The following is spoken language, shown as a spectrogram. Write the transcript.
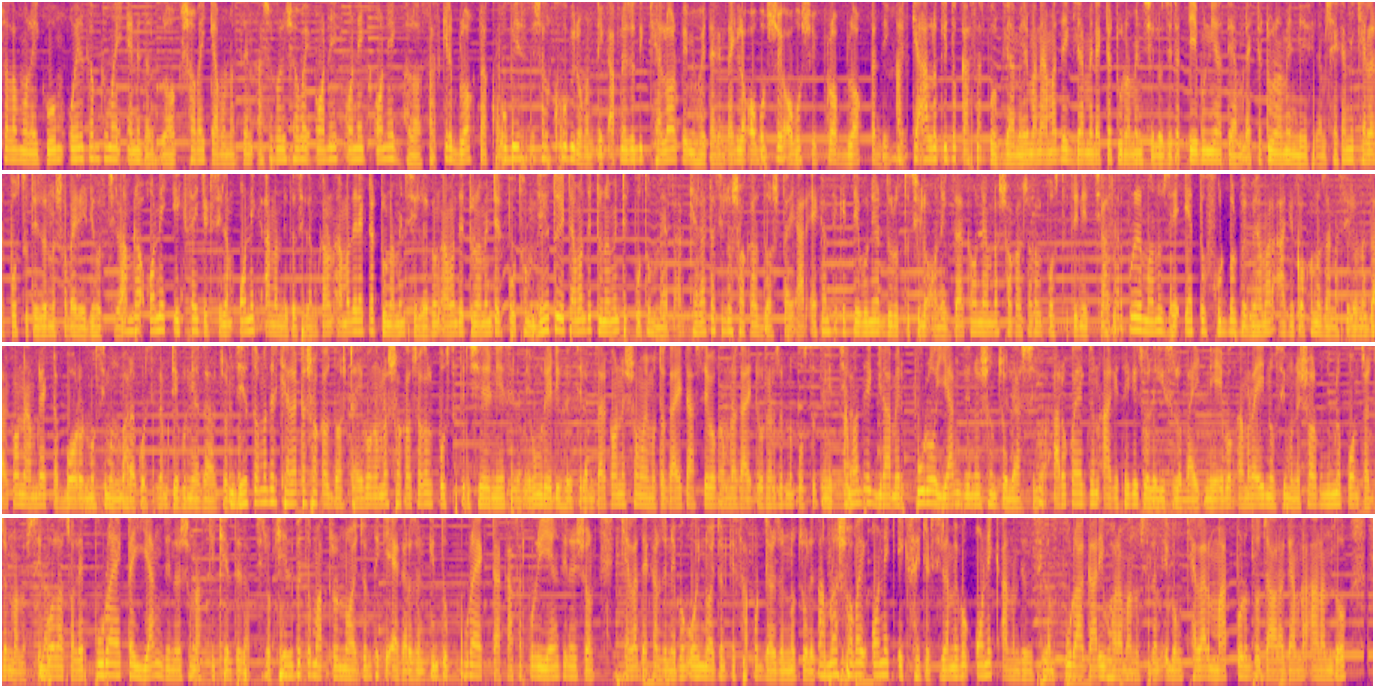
আসসালামু আলাইকুম, welcome to my another blog সবাই কেমন আছেন? আশা করি সবাই অনেক অনেক অনেক ভালো আছে আজকের ব্লগটা খুবই স্পেশাল খুবই রোমান্টিক আপনি যদি খেলোয়াড় প্রেমী হয়ে থাকেন, তাহলে অবশ্যই অবশ্যই পুরো ব্লগটা দেখবেন। আজকে আলোকিত কাসারপুর গ্রামের মানে আমাদের গ্রামের একটা টুর্নামেন্ট ছিল, যেটা টেবুনিয়াতে আমরা একটা টুর্নামেন্ট নিয়েছিলাম। সেখানে খেলার প্রস্তুতির জন্য সবাই রেডি হচ্ছিলাম। আমরা অনেক এক্সাইটেড ছিলাম, অনেক আনন্দিত ছিলাম, কারণ আমাদের একটা টুর্নামেন্ট ছিল এবং আমাদের টুর্নামেন্টের প্রথম যেহেতু এটা আমাদের টুর্নামেন্টের প্রথম ম্যাচ আর খেলাটা ছিল সকাল দশটায়, আর এখান থেকে টেবুনিয়ার দূরত্ব ছিল অনেক, যার কারণে আমরা সকাল সকাল প্রস্তুতি নিচ্ছি। কাসারপুরের মানুষ যে এত ফুটবল প্রেমী আমার আগে কখনো জানা ছিল না, যার কারণে আমরা একটা বড় নসিমন ভাড়া করছিলাম টেবুনিয়া যাওয়ার জন্য। যেহেতু আমাদের খেলাটা সকাল দশটায় এবং আমরা সকাল সকাল প্রস্তুতি সেরে নিয়েছিলাম এবং রেডি হয়েছিলাম, যার কারণে সময় মতো গাড়িটা আসছে এবং আমরা গাড়িটা ওঠার জন্য প্রস্তুতি নিচ্ছি। আমাদের গ্রামের পুরো ইয়াং জেনারেশন চলে আসছিল, আরও কয়েকজন আগে থেকে চলে গেছিল বাইক নিয়ে এবং আমরা এই নসিমনে সর্বনিম্ন পঞ্চাশ জন মানুষ ছিল বলা চলে পুরো একটা ইয়াং জেনারেশন আজকে খেলতে যাচ্ছিল, খেলবে তো মাত্র নয় জন থেকে এগারো জন, কিন্তু পুরো একটা কাসারপুরের ইয়াং জেনারেশন খেলা দেখার জন্য এবং ওই নয় জনকে সাপোর্ট দেওয়ার জন্য চলে আমরা সবাই অনেক এক্সাইটেড ছিলাম এবং অনেক আনন্দিত ছিলাম। পুরা গাড়ি ভরা মানুষ ছিলাম এবং খেলার মাঠ পর্যন্ত যাওয়ার আগে আমরা আনন্দ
